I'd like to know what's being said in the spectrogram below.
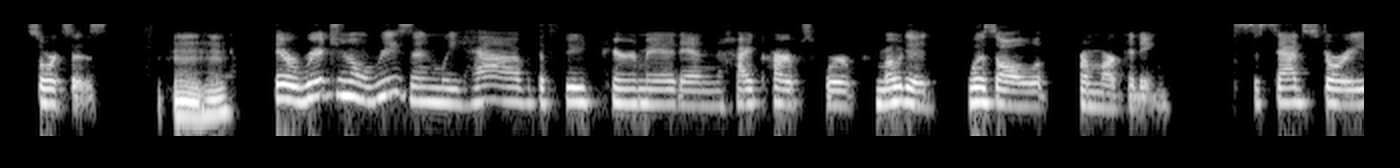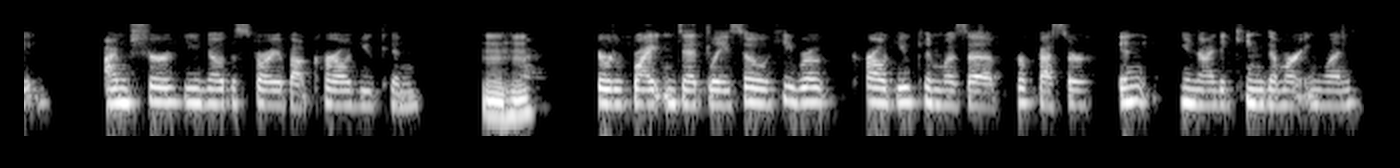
sources. Mm-hmm. The original reason we have the food pyramid and high carbs were promoted was all from marketing. It's a sad story. I'm sure you know the story about Carl Eucken Mm-hmm. Uh, Pure White and Deadly. So he wrote, Carl Eucken was a professor in United Kingdom or England.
